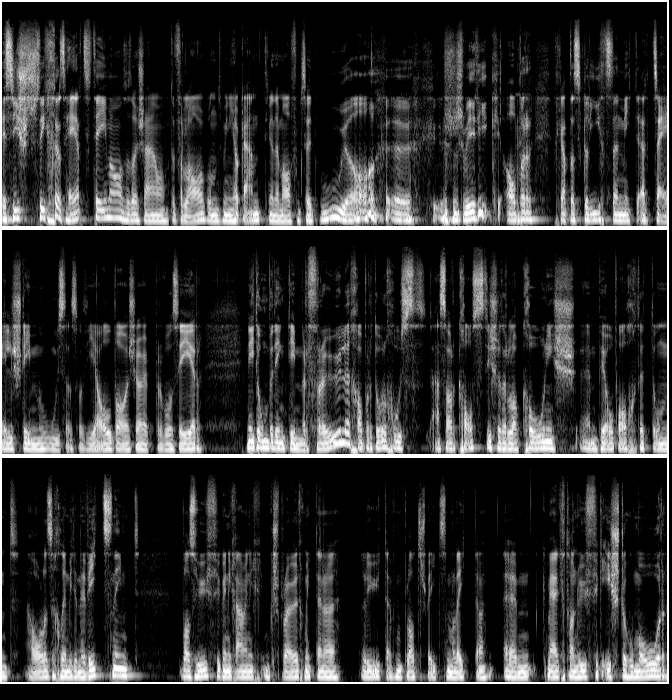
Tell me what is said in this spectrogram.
Es ist sicher ein Herzthema, also da ist auch der Verlag und meine Agentin am Anfang gesagt, uh, ja, äh, schwierig, aber ich glaube, das gleicht es dann mit der Erzählstimme aus. Also die Alba ist ja jemand, der sehr, nicht unbedingt immer fröhlich, aber durchaus auch sarkastisch oder lakonisch ähm, beobachtet und auch alles ein bisschen mit einem Witz nimmt, was häufig, wenn ich auch wenn ich im Gespräch mit diesen Leute auf dem Platz Spitz am Letten ähm, gemerkt habe, häufig ist der Humor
